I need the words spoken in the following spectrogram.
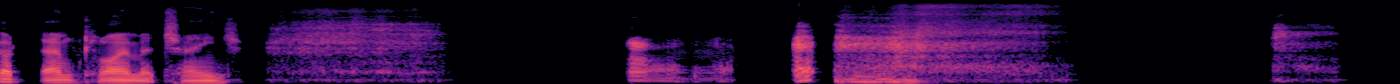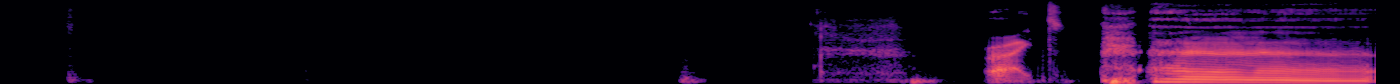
goddamn climate change. Right. Uh,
